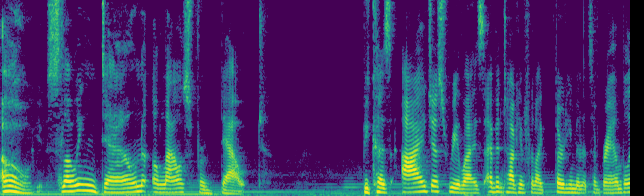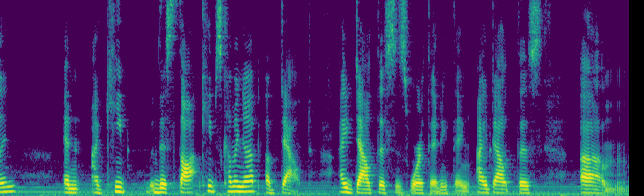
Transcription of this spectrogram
Oh, slowing down allows for doubt. Because I just realized I've been talking for like 30 minutes of rambling, and I keep this thought keeps coming up of doubt. I doubt this is worth anything. I doubt this um,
